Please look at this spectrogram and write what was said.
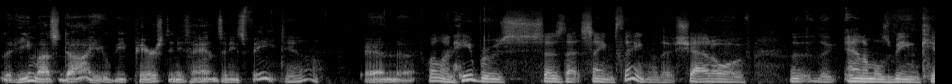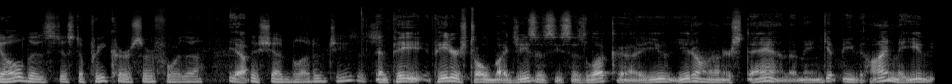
that he must die. He will be pierced in his hands and his feet. yeah. And uh, Well, and Hebrews says that same thing. The shadow of the, the animals being killed is just a precursor for the Yeah. the shed blood of Jesus. And P- Peter's told by Jesus, he says, "Look, uh, you you don't understand. I mean, get behind me. You,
